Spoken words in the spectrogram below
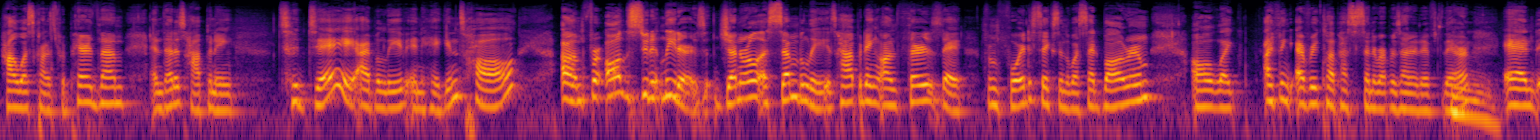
how WestConn has prepared them, and that is happening today, I believe, in Higgins Hall. Um, for all the student leaders, General Assembly is happening on Thursday from four to six in the West Side Ballroom. All like I think every club has to send a representative there, and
